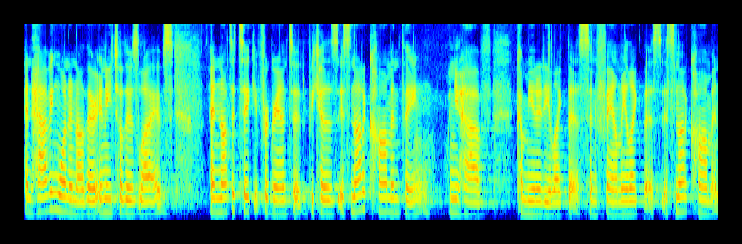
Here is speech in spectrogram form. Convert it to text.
and having one another in each other's lives and not to take it for granted because it's not a common thing when you have community like this and family like this. It's not common,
